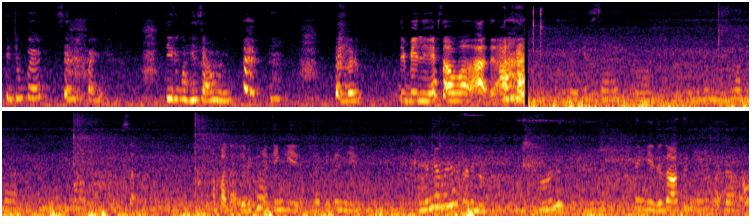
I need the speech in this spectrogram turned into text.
kita jumpa selepas di rumah yang sama. Di bilik yang sama ada. Nampak tak? Lebih kurang tinggi satu tu ni. Mana mana tak dengar? Mana? Tinggi juga aku ni. Nampak tak? Ah.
